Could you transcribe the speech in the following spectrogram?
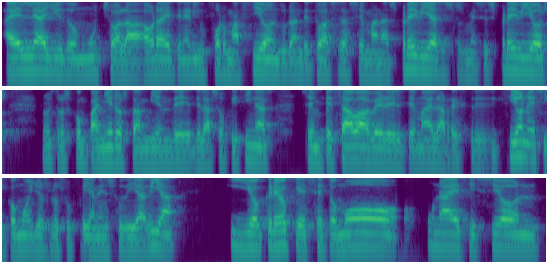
a él le ayudó mucho a la hora de tener información durante todas esas semanas previas, esos meses previos. Nuestros compañeros también de, las oficinas se empezaba a ver el tema de las restricciones y cómo ellos lo sufrían en su día a día. Y yo creo que se tomó una decisión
